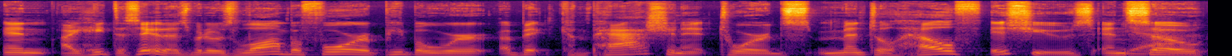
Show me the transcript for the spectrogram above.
and I hate to say this, but it was long before people were a bit compassionate towards mental health issues. And Yeah. so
